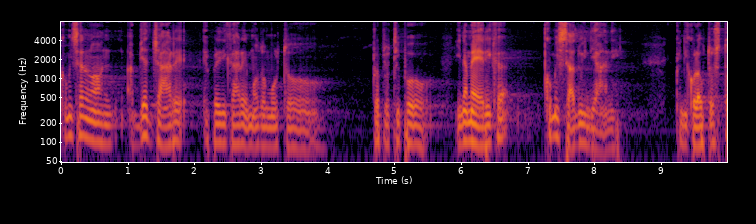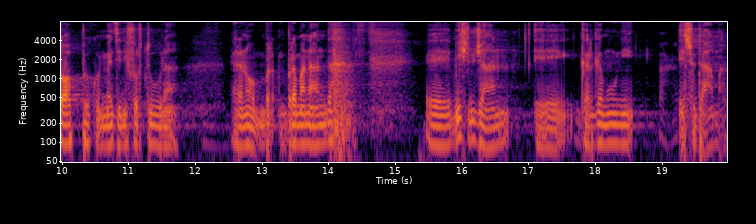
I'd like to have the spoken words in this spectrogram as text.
cominciarono a viaggiare e predicare in modo molto, proprio tipo in America, come i sadhu indiani, quindi con l'autostop, con i mezzi di fortuna, erano Brahmananda, eh, Vishnujan e Gargamuni e Sudama.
